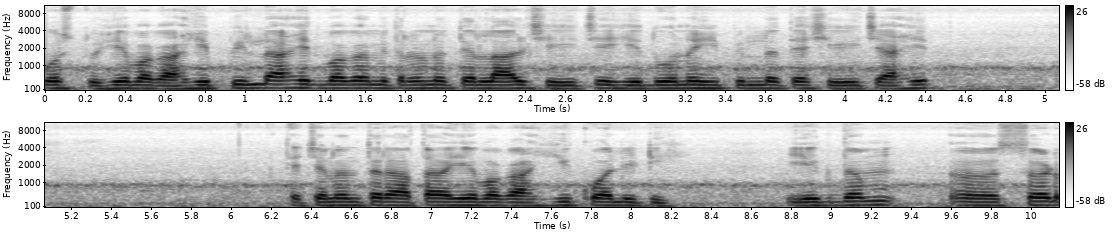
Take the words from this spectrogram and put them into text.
वस्तू. हे बघा हे पिल्लं आहेत बघा मित्रांनो त्या लाल शेळीचे. हे दोनही पिल्लं त्या शेळीचे आहेत. त्याच्यानंतर आता हे बघा ही क्वालिटी एकदम सड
